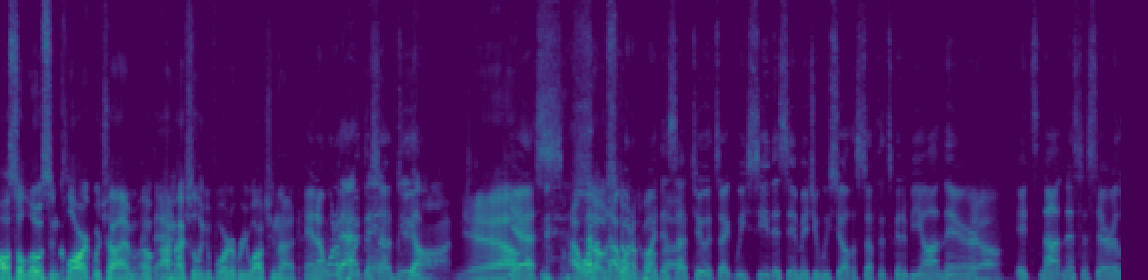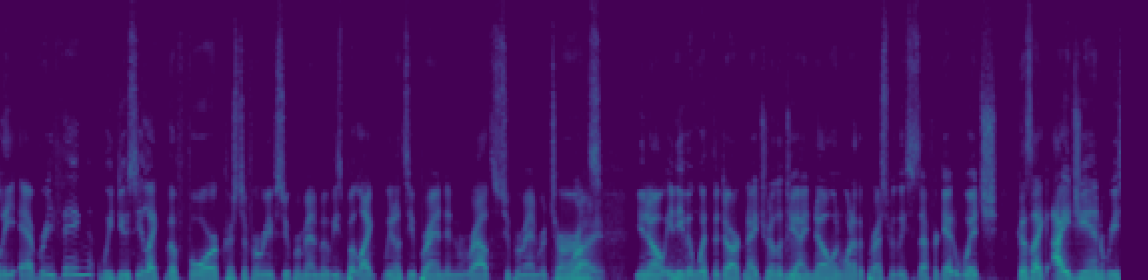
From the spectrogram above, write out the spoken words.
also Lois and Clark, which I'm Look at that. I'm actually looking forward to rewatching that. and I want to point this Batman out too. Beyond. Yeah. Yes, I So want to. I stoked want to about point this that. out too. It's like we see this image and we see all the stuff that's going to be on there. Yeah. It's not necessarily everything. We do see like the four Christopher Reeve Superman movies, but like we don't see Brandon Routh's Superman Returns. Right. You know, and even with the Dark Knight trilogy, I know in one of the press releases, I forget which, because like IGN re-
